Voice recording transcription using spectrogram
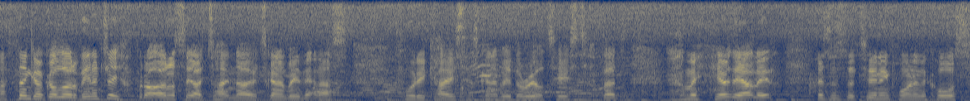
I think I've got a lot of energy, but I, honestly I don't know. It's going to be that last 40 k's. It's going to be the real test. But I mean, here at the outlet, this is the turning point in the course,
